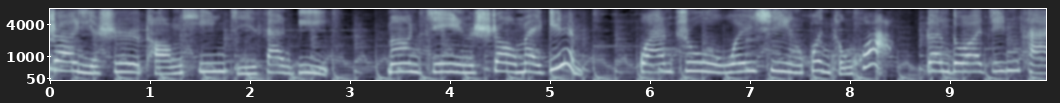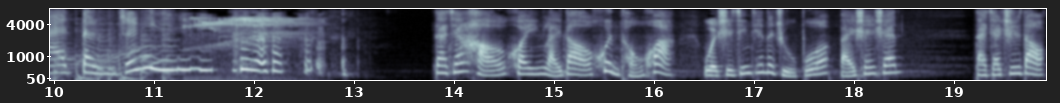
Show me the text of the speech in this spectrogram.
这里是童心集散地，梦境售卖店。关注微信“混童话”，更多精彩等着你。大家好，欢迎来到“混童话”，我是今天的主播白珊珊。大家知道，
